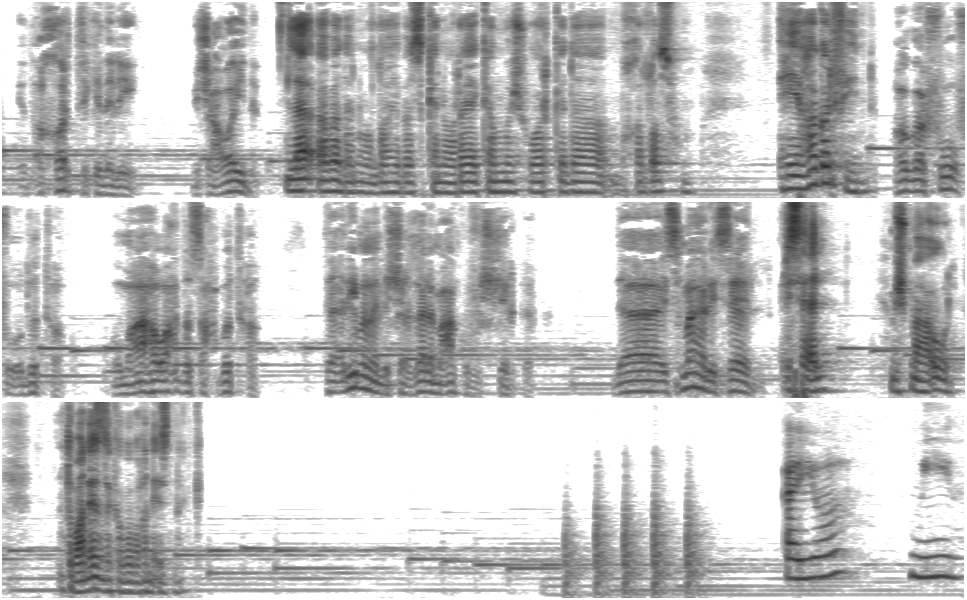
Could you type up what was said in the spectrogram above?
اتأخرت كده ليه؟ مش عوايدك. لا ابدا والله بس كان ورايا كام مشوار كده بخلصهم هي هاجر فين؟ هاجر فوق في أوضتها ومعاها واحدة صاحبتها. تقريبا اللي شغالة معاكم في الشركة. ده اسمها رسال. رسال؟ مش معقول. طبعا إذنك يا بابا عن إذنك. أيوه. مين؟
